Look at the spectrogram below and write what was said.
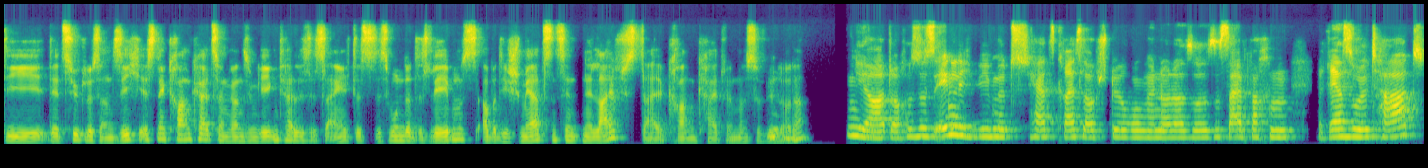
die, der Zyklus an sich ist eine Krankheit, sondern ganz im Gegenteil, es ist eigentlich das, das Wunder des Lebens, aber die Schmerzen sind eine Lifestyle-Krankheit, wenn man so will, mhm. oder? Ja, doch. Es ist ähnlich wie mit Herz-Kreislauf-Störungen oder so. Es ist einfach ein Resultat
